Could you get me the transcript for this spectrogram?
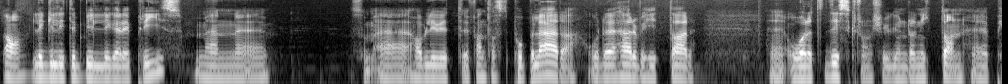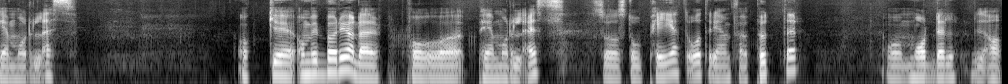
ja, ligger lite billigare i pris men som är, har blivit fantastiskt populära och det är här vi hittar årets disk från 2019, P-Model S. Och om vi börjar där på P-Model S så står P återigen för putter och modell, ja,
